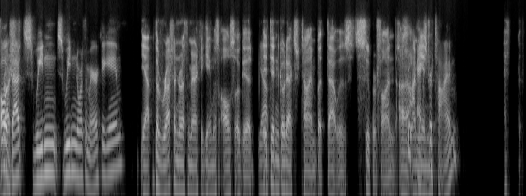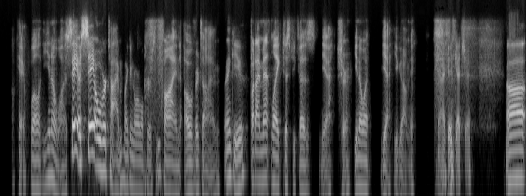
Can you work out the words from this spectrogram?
Oh, Rush- that Sweden Sweden North America game. yeah, the Russia North America game was also good. Yeah. It didn't go to extra time, but that was super fun. Uh, I mean, extra time. okay, well, you know what? Say say overtime like a normal person. Fine, overtime. Thank you. But I meant like just because, yeah, sure. You know what? Yeah, you got me. Yeah, I did get you. Uh,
